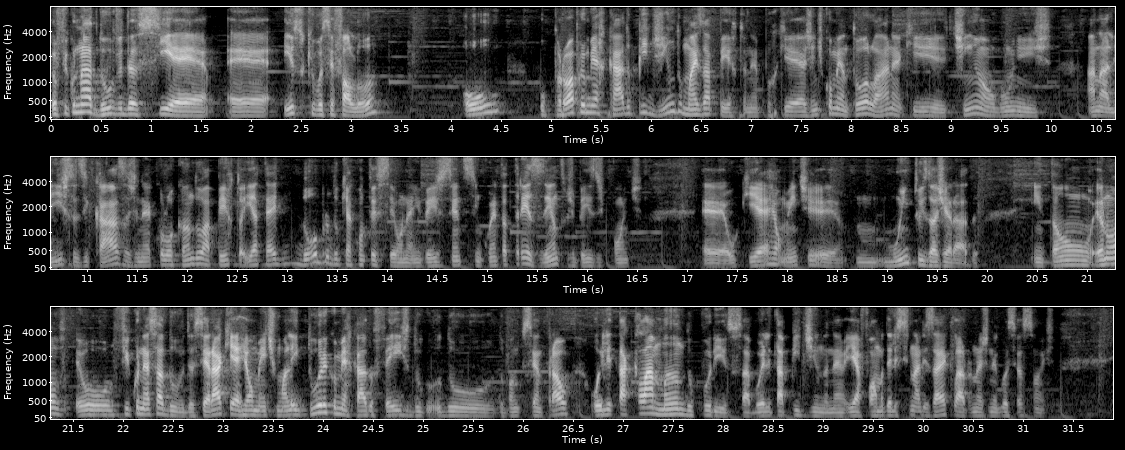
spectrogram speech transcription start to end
Eu fico na dúvida se é, é isso que você falou ou o próprio mercado pedindo mais aperto, né? Porque a gente comentou lá, né, que tinham alguns analistas e casas, né, colocando o aperto aí até dobro do que aconteceu, né, em vez de 150 300 basis points, é, o que é realmente muito exagerado. Então, eu não, eu fico nessa dúvida. Será que é realmente uma leitura que o mercado fez do, do, do Banco Central, ou ele está clamando por isso, sabe? Ou ele está pedindo, né? E a forma dele sinalizar é claro nas negociações.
